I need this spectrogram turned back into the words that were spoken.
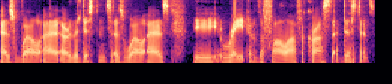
as well as, or the distance as well as the rate of the fall off across that distance.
